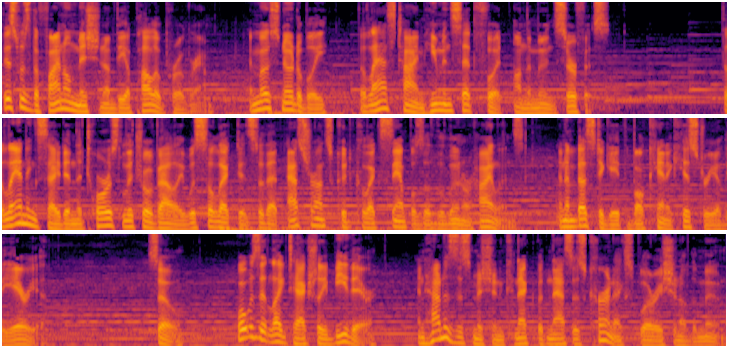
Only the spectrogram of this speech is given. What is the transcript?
This was the final mission of the Apollo program, and most notably, the last time humans set foot on the moon's surface. The landing site in the Taurus Littrow Valley was selected so that astronauts could collect samples of the lunar highlands and investigate the volcanic history of the area. So, what was it like to actually be there, and how does this mission connect with NASA's current exploration of the moon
